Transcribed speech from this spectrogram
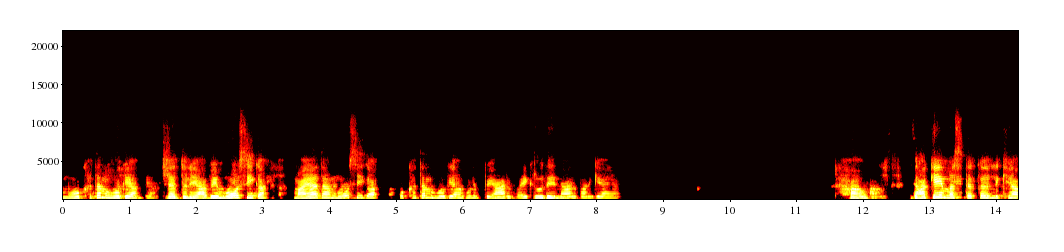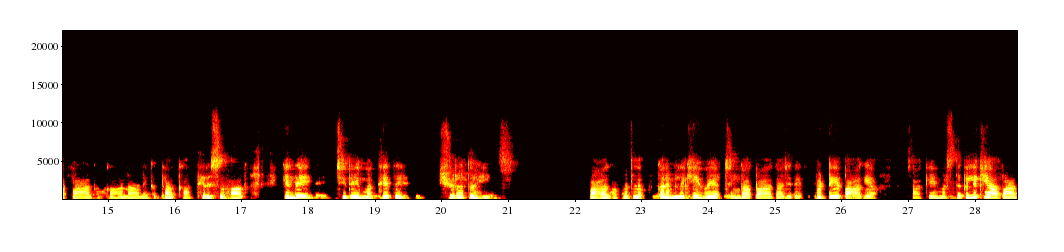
ਮੋਹ ਖਤਮ ਹੋ ਗਿਆ। ਜਿਹੜਾ ਦੁਨਿਆਵੀ ਮੋਹ ਸੀਗਾ, ਮਾਇਆ ਦਾ ਮੋਹ ਸੀਗਾ, ਉਹ ਖਤਮ ਹੋ ਗਿਆ। ਹੁਣ ਪਿਆਰ ਵਾਹਿਗੁਰੂ ਦੇ ਨਾਲ ਬਣ ਗਿਆ ਆ। ਹਾਉ ਜਾਕੇ ਮਸਤਕ ਲਿਖਿਆ ਪਾਗ ਕਹਾ ਨਾਨਕ ਤਾਕਾ ਥਿਰ ਸੁਹਾਗ। ਕਹਿੰਦੇ, ਜਿਹਦੇ ਮੱਥੇ ਤੇ ਸ਼ੁਰੂ ਤੋਂ ਹੀ ਭਾਗ ਮਤਲਬ ਕਰਮ ਲਿਖੇ ਹੋਏ ਆ, ਚੰਗਾ ਭਾਗ ਆ, ਜਿਹਦੇ ਵੱਡੇ ਭਾਗ ਆ ਜਾ ਕੇ ਮਸਤਕ ਲਿਖਿਆ ਭਾਗ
